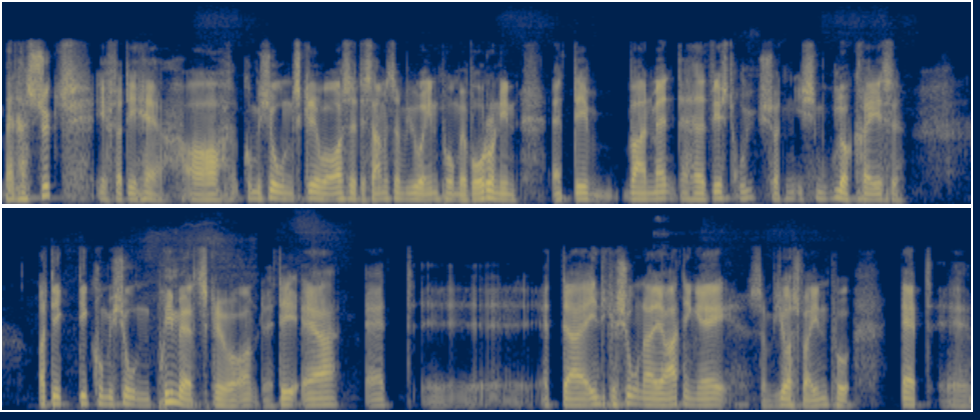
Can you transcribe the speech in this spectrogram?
man har søgt efter det her, og kommissionen skriver også det samme, som vi var inde på med Voronin, at det var en mand, der havde et vist ry sådan i smuglerkredse. Og det, det kommissionen primært skriver om det, det er, at, øh, at der er indikationer i retning af, som vi også var inde på, at øh,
